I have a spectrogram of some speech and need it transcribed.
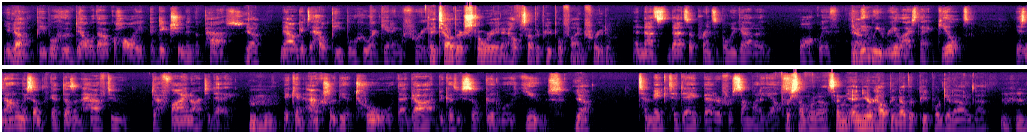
You know, Yeah. people who have dealt with alcohol addiction in the past yeah. Now get to help people who are getting free. They tell their story, and it helps other people find freedom. and that's that's a principle we got to walk with. And Yeah. then we realize that guilt is not only something that doesn't have to define our today. hmm It can actually be a tool that God, because He's so good, will use Yeah, to make today better for somebody else. for someone else, and and you're helping other people get out of that. hmm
